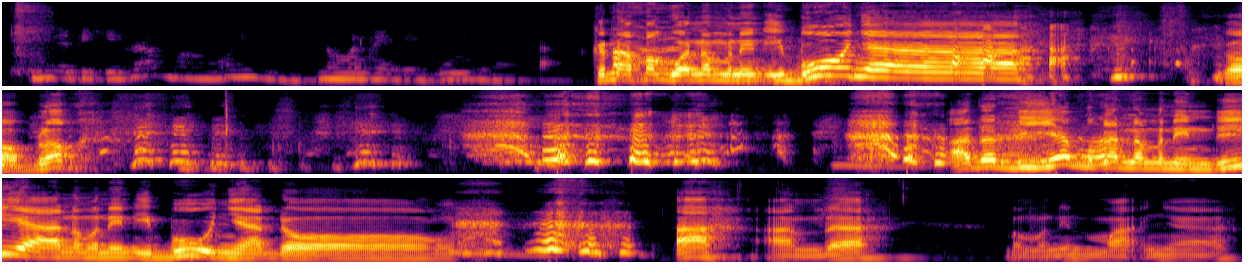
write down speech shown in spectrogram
Nggak dikira mau ini nemenin ibunya. Kenapa gua nemenin ibunya? Goblok. Ada dia bukan nemenin dia, nemenin ibunya dong. Ah, Anda nemenin emaknya.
